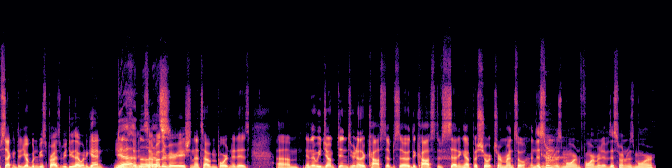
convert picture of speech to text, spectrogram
second, to, you wouldn't be surprised if we do that one again. You yeah, know, no, some other variation. That's how important it is. Um, and then we jumped into another cost episode, the cost of setting up a short-term rental, and this yeah. one was more informative. This one was more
